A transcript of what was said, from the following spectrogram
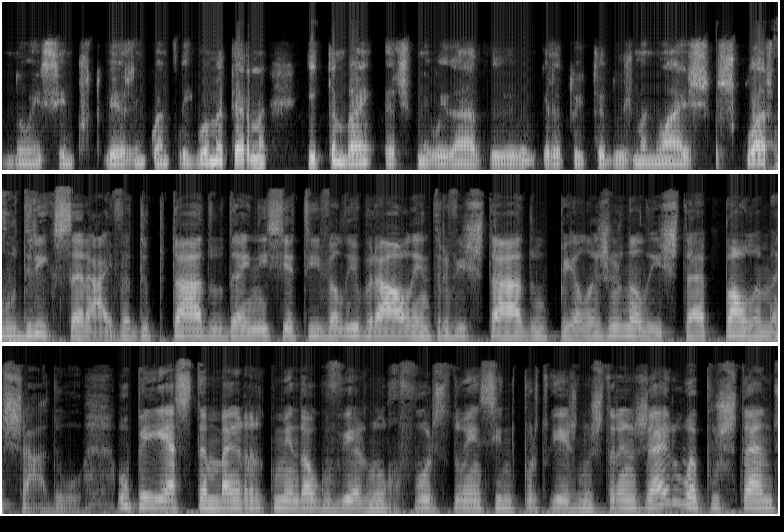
no ensino português enquanto língua materna e também a disponibilidade gratuita dos manuais escolares. Rodrigo Saraiva, deputado da Iniciativa Liberal, entrevistado pela jornalista Paula Machado. O PS também recomenda ao governo no reforço do ensino de português no estrangeiro, apostando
